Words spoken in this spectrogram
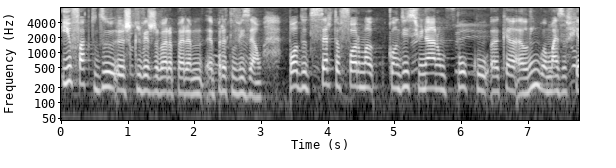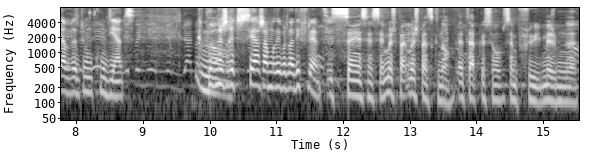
E o facto de escreveres agora para, para a televisão pode, de certa forma, condicionar um pouco a, a língua mais afiada de um comediante? Porque nas redes sociais há uma liberdade diferente. Sim, sim, sim, mas, mas penso que não. Até porque eu sempre fui, mesmo na,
